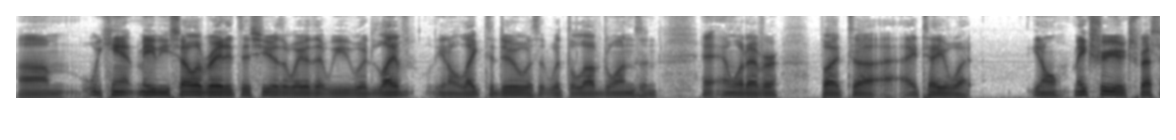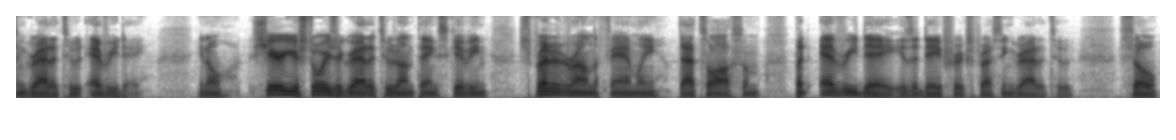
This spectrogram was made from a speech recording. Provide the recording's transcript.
Um, we can't maybe celebrate it this year the way that we would live, you know, like to do with with the loved ones and and whatever. But uh, I tell you what, you know, make sure you're expressing gratitude every day. You know, share your stories of gratitude on Thanksgiving. Spread it around the family. That's awesome. But every day is a day for expressing gratitude. So.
